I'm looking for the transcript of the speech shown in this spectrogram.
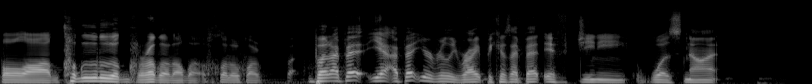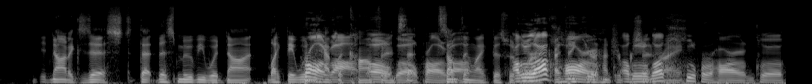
full on comedian driven almost. And it's like, But I bet, yeah, I bet you're really right because I bet if Genie was not did not exist, that this movie would not like they wouldn't have not. the Oh, confidence no, that something not. like this would I mean, work. that's I think you're 100 I mean, that's right. super hard to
